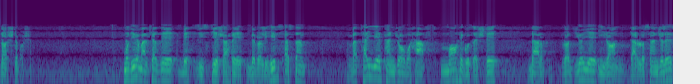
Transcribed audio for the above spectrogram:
داشته باشند. مدیر مرکز بهزیستی شهر ببرلی هیلز هستم و طی پنجاب و هفت ماه گذشته در رادیوی ایران در لس آنجلس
